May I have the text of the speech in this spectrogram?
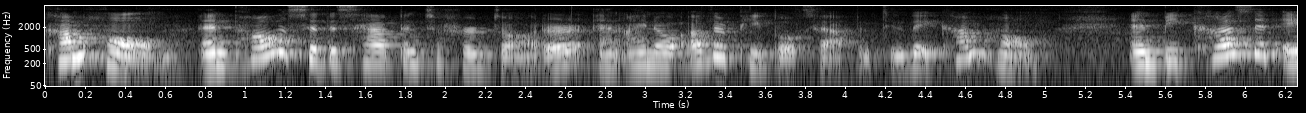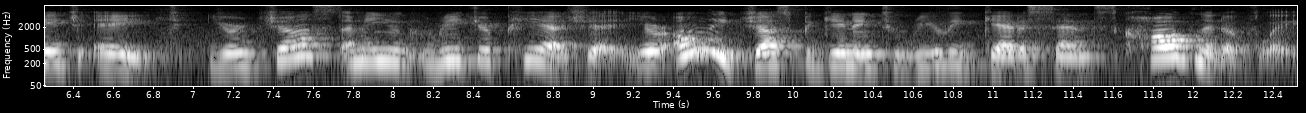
come home, and Paula said this happened to her daughter, and I know other people it's happened to. They come home, and because at age eight, you're just, I mean, you read your Piaget, you're only just beginning to really get a sense cognitively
